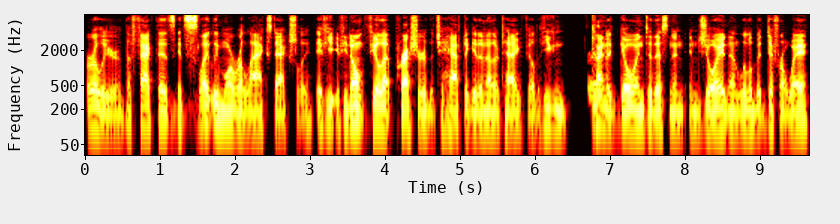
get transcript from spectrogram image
earlier. The fact that it's, it's slightly more relaxed. Actually, if you if you don't feel that pressure that you have to get another tag field, if you can right. kind of go into this and enjoy it in a little bit different way,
